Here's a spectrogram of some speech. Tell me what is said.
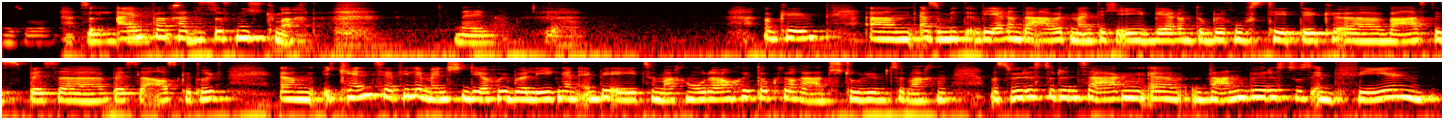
Also, also einfach hat es das nicht gemacht. Nein, genau. Okay, ähm, also mit während der Arbeit meinte ich eh, während du berufstätig äh, warst, ist besser, besser ausgedrückt. Ähm, ich kenne sehr viele Menschen, die auch überlegen, ein MBA zu machen oder auch ihr Doktoratstudium zu machen. Was würdest du denn sagen, äh, wann würdest du es empfehlen,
